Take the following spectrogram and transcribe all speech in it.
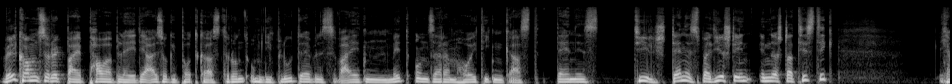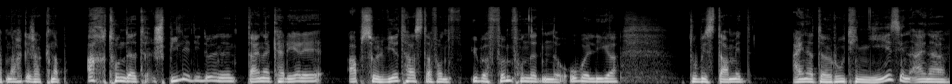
Willkommen zurück bei Powerplay, der Eishockey-Podcast rund um die Blue Devils Weiden mit unserem heutigen Gast Dennis Thielsch. Dennis, bei dir stehen in der Statistik, ich habe nachgeschaut, knapp 800 Spiele, die du in deiner Karriere absolviert hast, davon über 500 in der Oberliga. Du bist damit einer der Routiniers in einer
